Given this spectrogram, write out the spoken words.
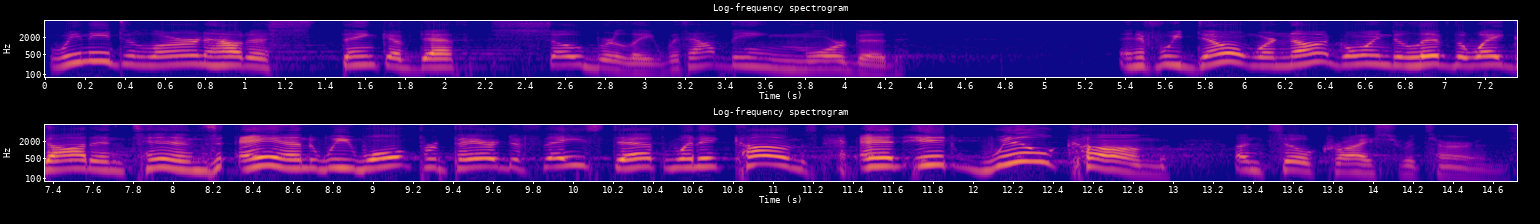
We need to learn how to think of death soberly without being morbid. And if we don't, we're not going to live the way God intends, and we won't prepare to face death when it comes. And it will come until Christ returns.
